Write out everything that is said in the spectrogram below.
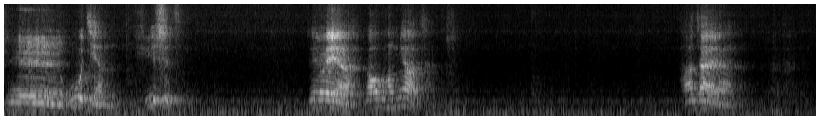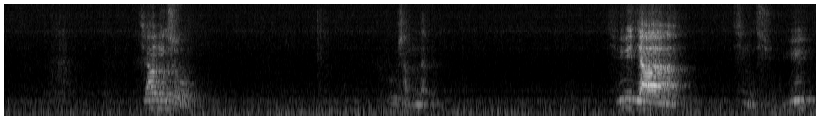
是乌江徐氏子。这位啊，高峰庙禅师，他在啊江苏出生的，徐家，姓徐。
